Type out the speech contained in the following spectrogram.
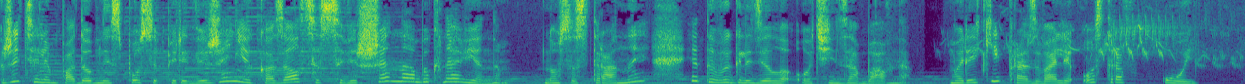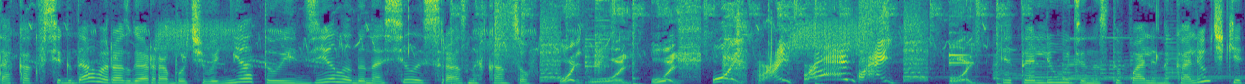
Жителям подобный способ передвижения казался совершенно обыкновенным, но со стороны это выглядело очень забавно. Моряки прозвали остров Ой, так как всегда в разгар рабочего дня то и дело доносилось с разных концов. Ой, ой, ой, ой, ой, ой, ой. Это люди наступали на колючки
